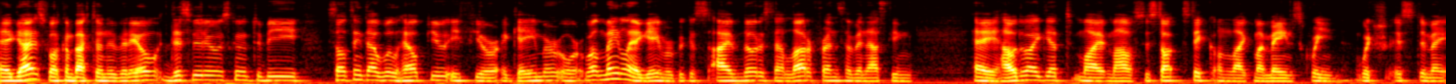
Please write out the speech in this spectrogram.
Hey guys, welcome back to a new video. This video is going to be something that will help you if you're a gamer or, well, mainly a gamer because I've noticed that a lot of friends have been asking, hey, how do I get my mouse to st stick on like my main screen, which is the main,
